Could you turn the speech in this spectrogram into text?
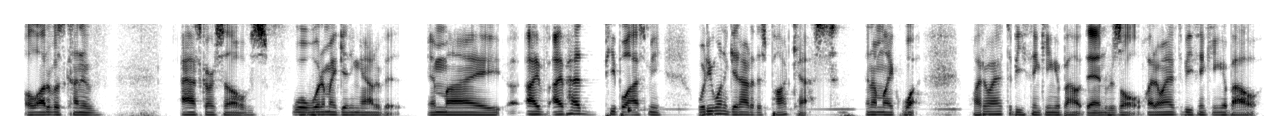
a lot of us kind of ask ourselves, well, what am I getting out of it? Am I? I've I've had people ask me, what do you want to get out of this podcast? And I'm like, what? Why do I have to be thinking about the end result? Why do I have to be thinking about,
